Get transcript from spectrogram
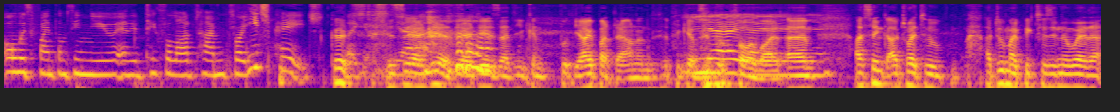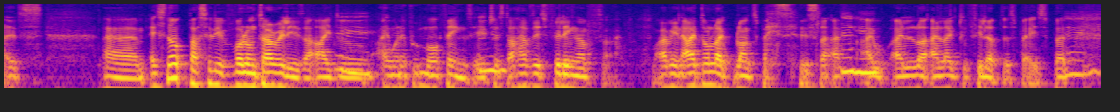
always find something new, and it takes a lot of time for each page. Good. Like, this is yeah. the idea. The idea is that you can put the iPad down and pick up the book for yeah, a while. yeah, um, yeah. I think I try to, I do my pictures in a way that it's, um, it's not possibly voluntarily that I do. Mm. I want to put more things. It Mhm. just I have this feeling of, I mean, I don't like blank space. it's like I, Mhm. I, I, li- I like to fill up the space, but Mm.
